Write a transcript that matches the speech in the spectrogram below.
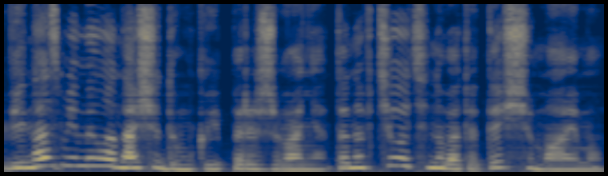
Війна змінила наші думки, переживання та навчила цінувати те, що маємо.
